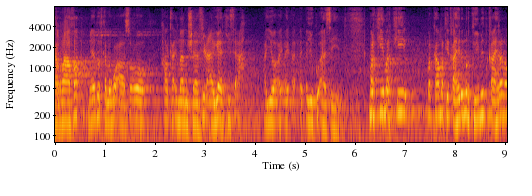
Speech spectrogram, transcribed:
Qaraafa meel dadka lagu aaso oo halka imaam shaafici agaarkiisa ah ayuu ku aasayey markii markii markaa markii qaahiro markuu yimid qaahirana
